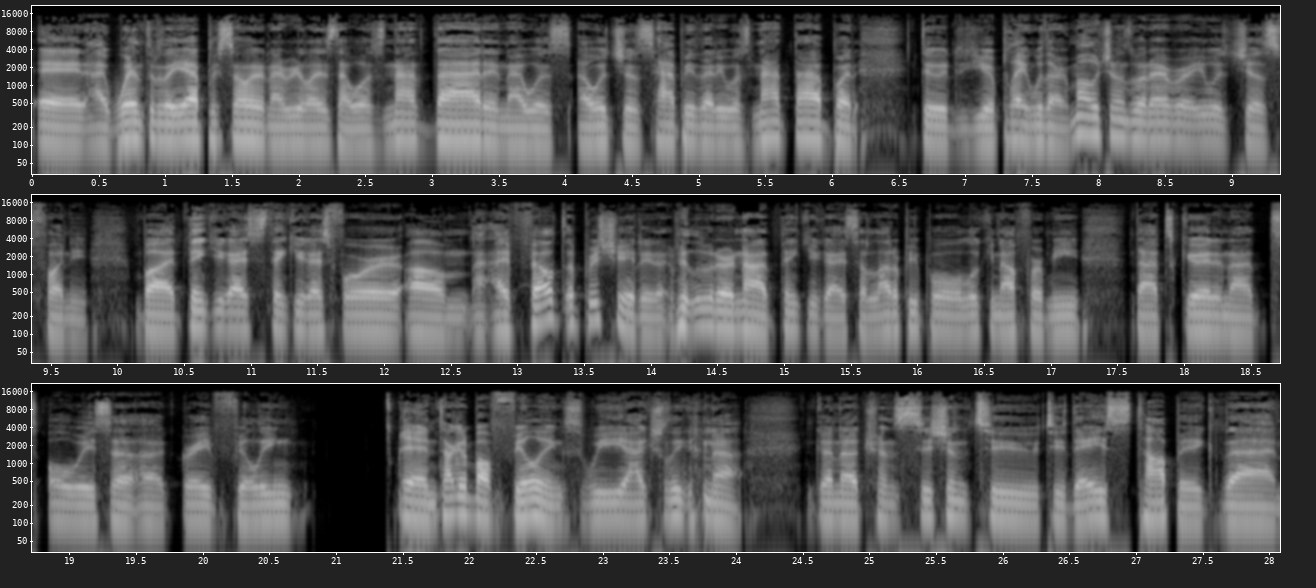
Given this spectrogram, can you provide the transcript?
and I went through the episode and I realized that was not that. And I was, I was just happy that it was not that, but dude, you're playing with our emotions, whatever. It was just funny. But thank you guys. Thank you guys for, um, I felt appreciated. Believe it or not. Thank you guys. A lot of people looking out for me. That's good. And that's always a, a great feeling. And talking about feelings, we actually gonna, gonna transition to today's topic that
